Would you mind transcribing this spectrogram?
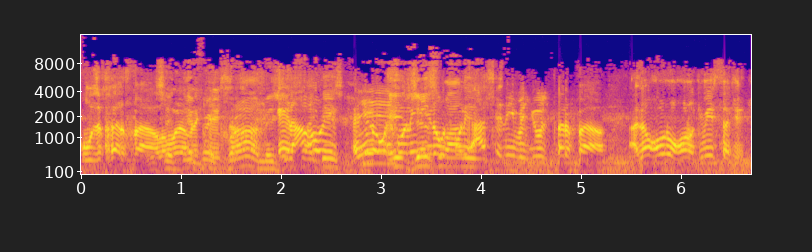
who's a pedophile It's a or whatever the different case crime. It's and just I like this. And you know what's It's funny? You just know what's why funny? I shouldn't even use pedophile. I know. Hold on, hold on. Give me a second.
